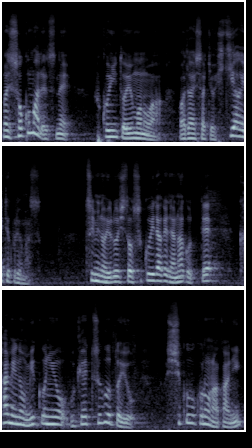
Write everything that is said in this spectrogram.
とそこまでですね福音というものは私たちを引き上げてくれます罪の許しと救いだけじゃなくって神の御国を受け継ぐという祝福の中に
